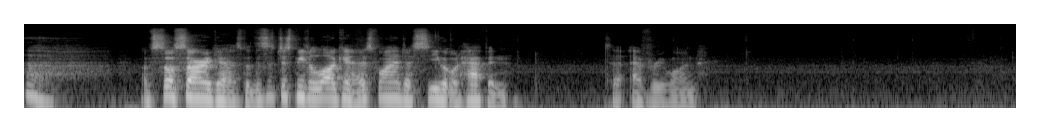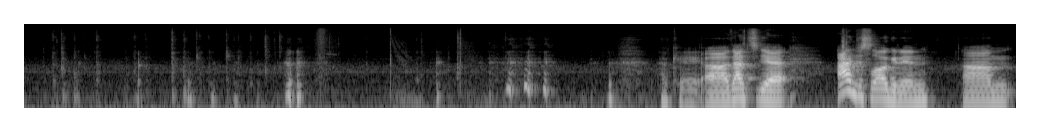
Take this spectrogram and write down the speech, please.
I'm so sorry, guys, but this is just me to log in. I just wanted to see what would happen to everyone. okay, uh, that's yeah. I'm just logging in. Um,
